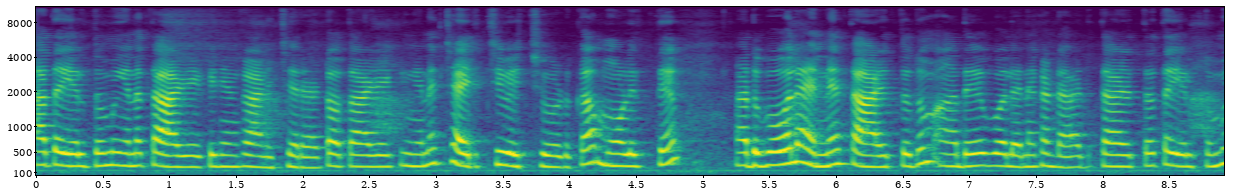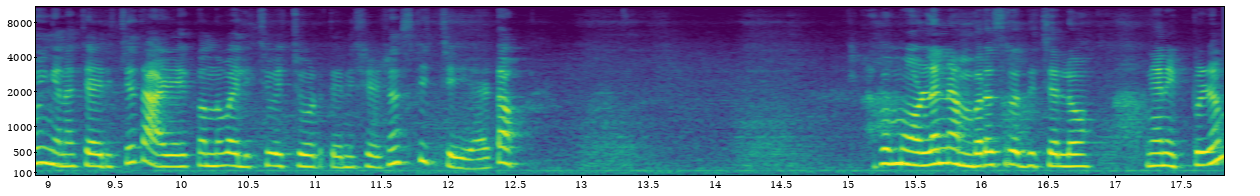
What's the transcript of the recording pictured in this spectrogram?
ആ തയ്യൽ തുമ്പ് ഇങ്ങനെ താഴേക്ക് ഞാൻ കാണിച്ചു തരാം കേട്ടോ. താഴേക്ക് ഇങ്ങനെ ചരിച്ച് വെച്ച് കൊടുക്കുക മുകളിലത്തെ അതുപോലെ തന്നെ താഴ്ത്തതും അതേപോലെ തന്നെ കണ്ട താഴത്തെ തയ്യൽക്കുമ്പോൾ ഇങ്ങനെ ചരിച്ച് താഴേക്കൊന്ന് വലിച്ചു വെച്ച് കൊടുത്തതിന് ശേഷം സ്റ്റിച്ച് ചെയ്യുക കേട്ടോ. അപ്പോൾ മുകളിലെ നമ്പർ ശ്രദ്ധിച്ചല്ലോ? ഞാൻ ഇപ്പോഴും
